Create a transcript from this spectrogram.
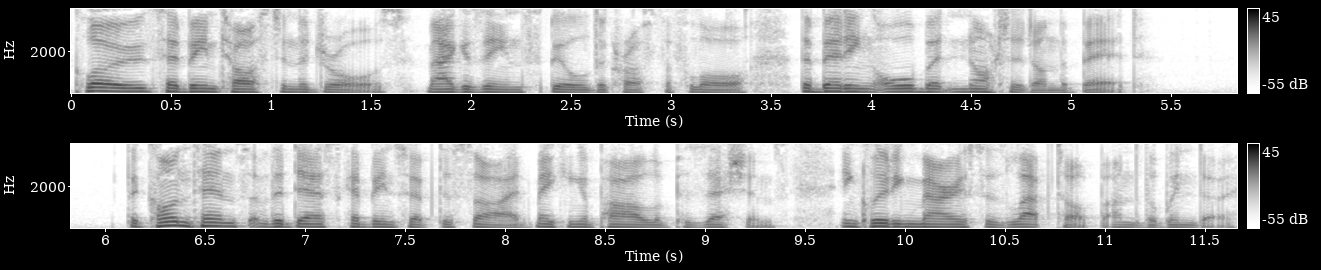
Clothes had been tossed in the drawers, magazines spilled across the floor, the bedding all but knotted on the bed. The contents of the desk had been swept aside, making a pile of possessions, including Marius's laptop under the window.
